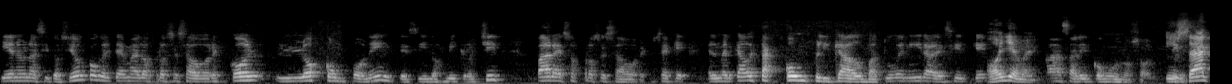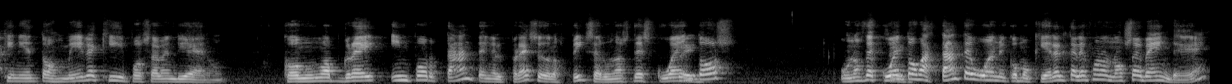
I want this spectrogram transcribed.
tiene una situación con el tema de los procesadores, con los componentes y los microchips para esos procesadores. O sea que el mercado está complicado para tú venir a decir que Óyeme, vas a salir con uno solo. Isaac, 500 mil equipos se vendieron con un upgrade importante en el precio de los Pixel, unos descuentos, unos descuentos bastante buenos y como quiera el teléfono no se vende, ¿eh?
